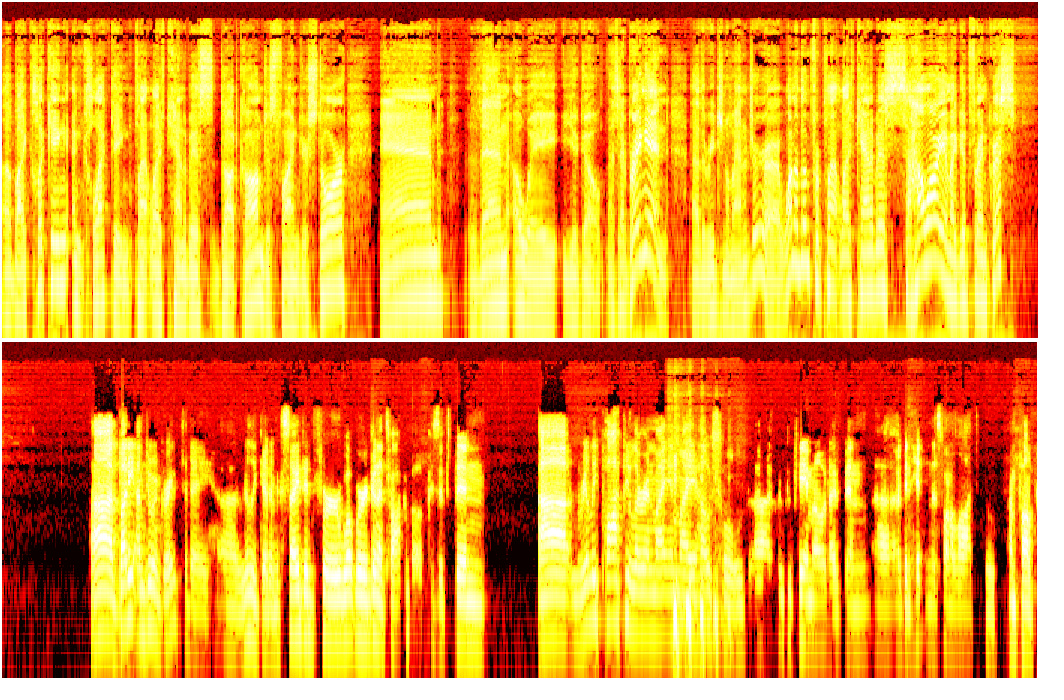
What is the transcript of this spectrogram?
uh, by clicking and collecting plantlifecannabis.com. Just find your store and then away you go. As I bring in uh, the regional manager, uh, one of them for Plantlife Cannabis. How are you, my good friend Chris? Uh, buddy, I'm doing great today. Uh, really good. I'm excited for what we're going to talk about because it's been uh, really popular in my in my household uh, since it came out. I've been uh, I've been hitting this one a lot, so I'm pumped.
